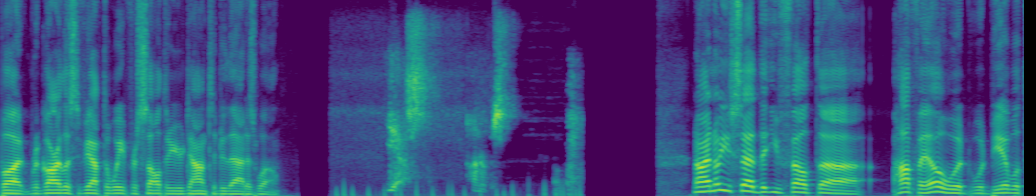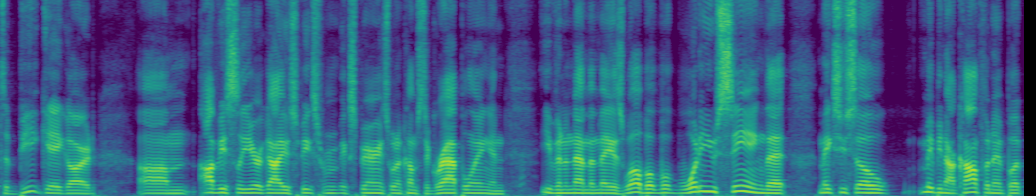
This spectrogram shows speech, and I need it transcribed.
But regardless, if you have to wait for Salter, you're down to do that as well. Yes, hundred percent. Now I know you said that you felt uh, Rafael would would be able to beat Gegard. Um, obviously, you're a guy who speaks from experience when it comes to grappling and even in MMA as well. But, but what are you seeing that makes you so maybe not confident, but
